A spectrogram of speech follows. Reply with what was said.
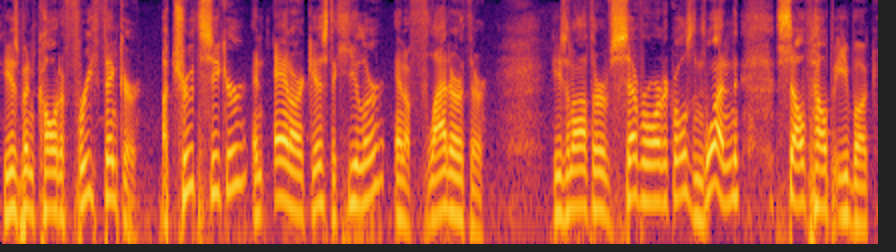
He has been called a free thinker, a truth seeker, an anarchist, a healer, and a flat earther. He's an author of several articles and one self help ebook.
